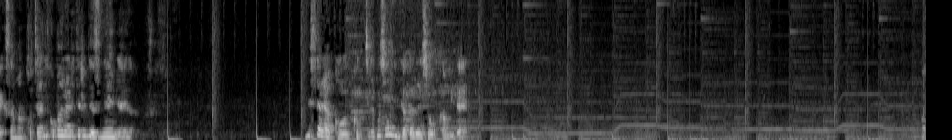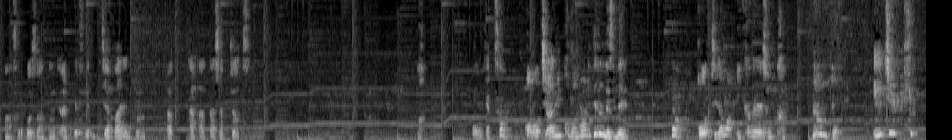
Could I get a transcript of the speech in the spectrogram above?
客様こちらに困られてるんですね、みたいな。でしたら、こ、こちらの商品いかがでしょうかみたいな。まあ、それこそ、あの、あれですね、ジャパネットの高田社長です。あ、お客様、こちらに困られてるんですね。では、こちらはいかがでしょうかなんと、1キュッ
